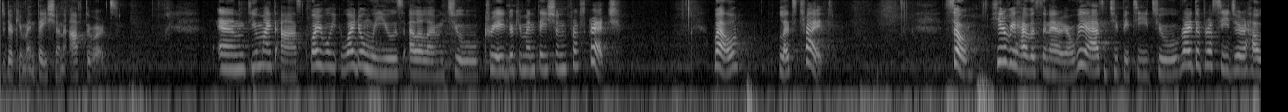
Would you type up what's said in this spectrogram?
the documentation afterwards. And you might ask, why, we, why don't we use LLM to create documentation from scratch? Well, let's try it. So here we have a scenario. We ask GPT to write a procedure how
